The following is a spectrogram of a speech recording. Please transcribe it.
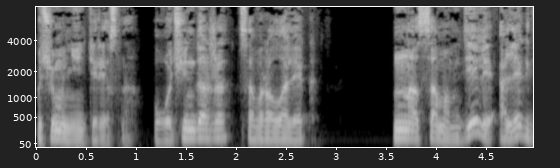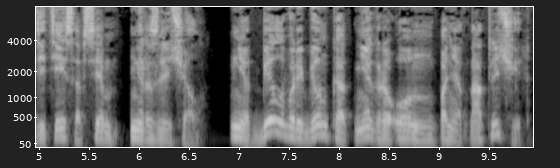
«Почему не интересно?» «Очень даже», — соврал Олег. На самом деле Олег детей совсем не различал. Нет, белого ребенка от негра он, понятно, отличит.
